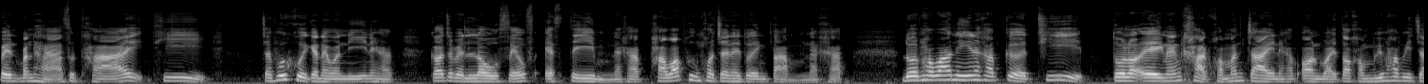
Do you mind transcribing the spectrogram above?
เป็นปัญหาสุดท้ายที่จะพูดคุยกันในวันนี้นะครับ ก็จะเป็น low self esteem นะครับ ภาวะพึงพอใจในตัวเองต่ำนะครับ โดยภาวะนี้นะครับเกิดที่ตัวเราเองนั้นขาดความมั่นใจนะครับ อ่อนไหวต่อคำวิพากษ์วิจ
